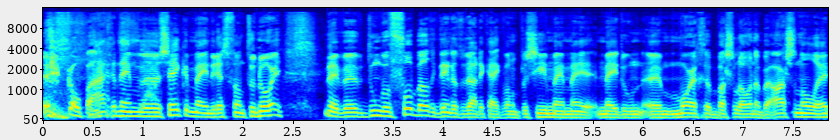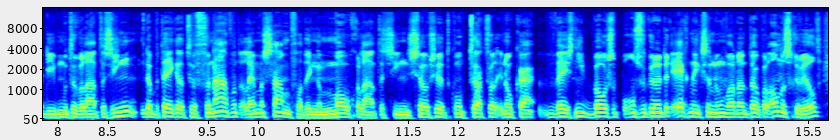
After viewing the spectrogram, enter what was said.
Kopenhagen nemen we zeker mee in de rest van het toernooi. Nee, we doen bijvoorbeeld, ik denk dat we daar de kijk wel een plezier mee, mee, mee doen. Uh, morgen Barcelona bij Arsenal, hè, die moeten we laten zien. Dat betekent dat we vanavond alleen maar samenvattingen mogen laten zien. Zo zit het contract wel in elkaar. Wees niet boos op ons, we kunnen er echt niks aan doen. We hadden het ook wel anders gewild. We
